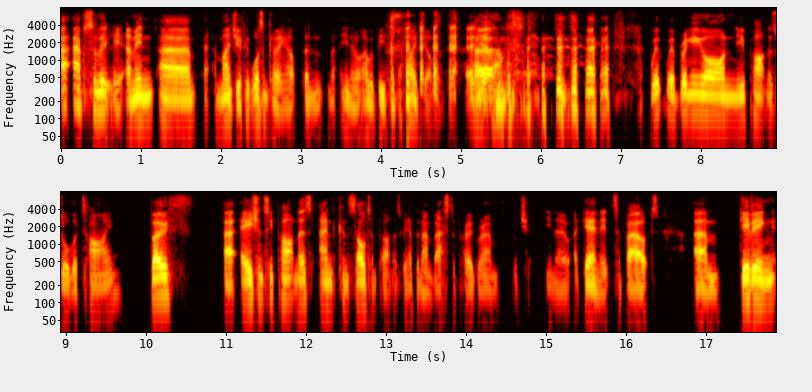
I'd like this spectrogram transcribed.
Absolutely. I mean, um, mind you, if it wasn't going up, then you know I would be for the high job. um, we're, we're, bringing on new partners all the time, both uh, agency partners and consultant partners. We have an ambassador program, which you know, again, it's about um, giving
